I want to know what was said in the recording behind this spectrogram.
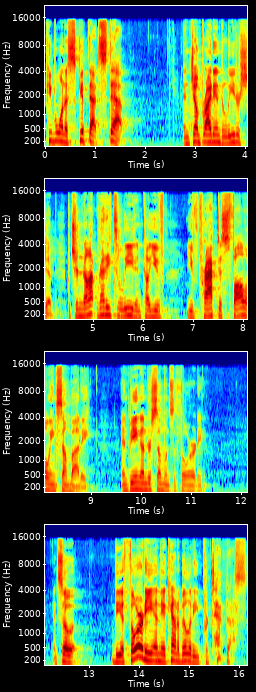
people want to skip that step and jump right into leadership. But you're not ready to lead until you've, you've practiced following somebody and being under someone's authority. And so the authority and the accountability protect us.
